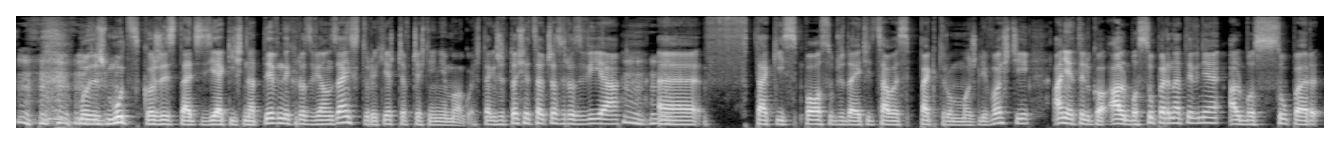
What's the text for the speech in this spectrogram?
możesz móc skorzystać z jakichś natywnych rozwiązań, z których jeszcze wcześniej nie mogłeś. Także to się cały czas rozwija mhm. e, w taki sposób, że daje ci całe spektrum możliwości, a nie tylko albo super natywnie, albo super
